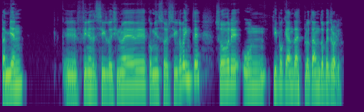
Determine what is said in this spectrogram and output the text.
también eh, fines del siglo XIX, comienzo del siglo XX, sobre un tipo que anda explotando petróleo.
